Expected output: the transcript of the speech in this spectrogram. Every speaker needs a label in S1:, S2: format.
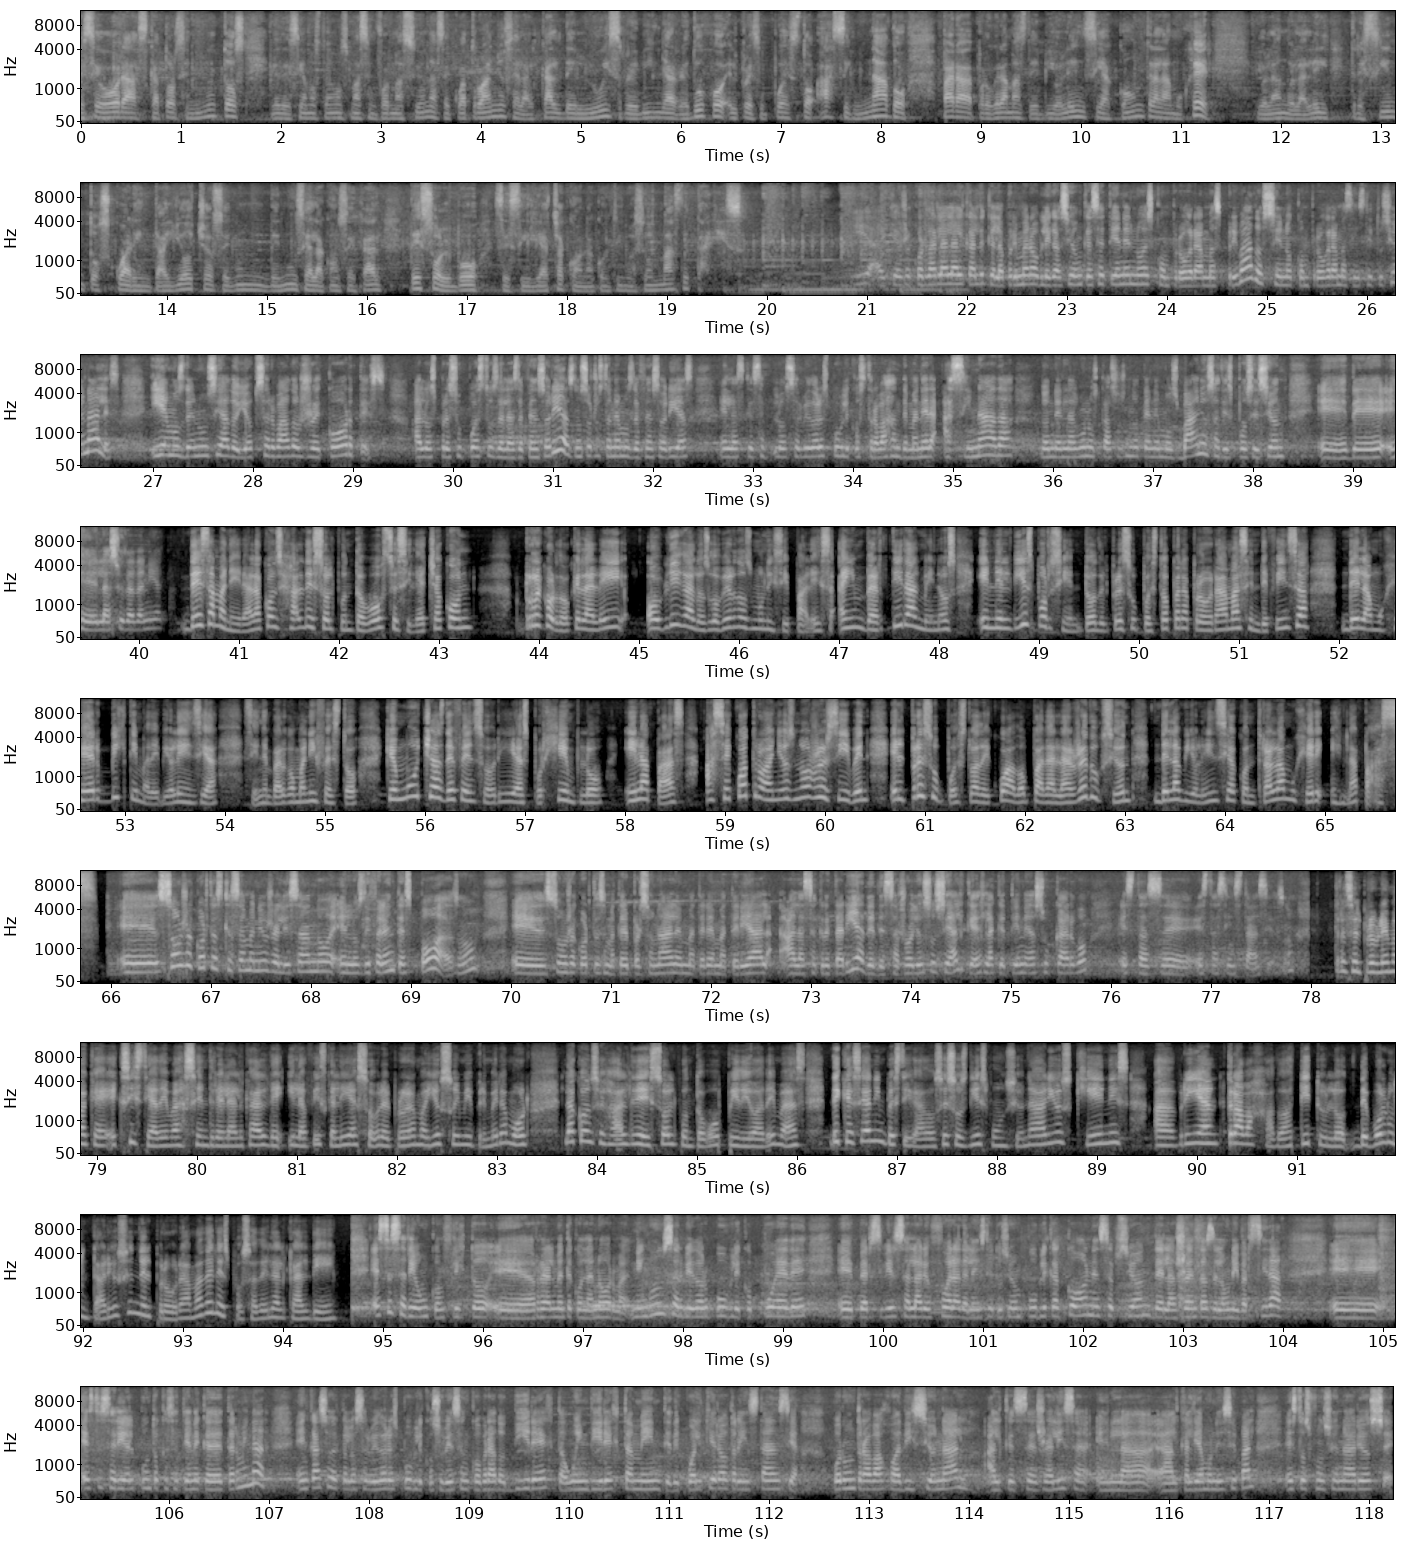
S1: 13 horas 14 minutos. Le decíamos, tenemos más información. Hace cuatro años el alcalde Luis Revilla redujo el presupuesto asignado para programas de violencia contra la mujer, violando la ley 348, según denuncia la concejal de Solvó, Cecilia Chacón. A continuación, más detalles.
S2: Hay que recordarle al alcalde que la primera obligación que se tiene no es con programas privados, sino con programas institucionales. Y hemos denunciado y observado recortes a los presupuestos de las defensorías. Nosotros tenemos defensorías en las que los servidores públicos trabajan de manera hacinada, donde en algunos casos no tenemos baños a disposición eh, de eh, la ciudadanía.
S3: De esa manera, la concejal de Sol.voz, Cecilia Chacón, recordó que la ley obliga a los gobiernos municipales a invertir al menos en el 10% del presupuesto para programas en defensa de la mujer víctima de violencia. Sin embargo, manifestó que muchas defensorías, por ejemplo, en La Paz, hace cuatro años no reciben el presupuesto adecuado para la reducción de la violencia contra la mujer en La Paz.
S2: Eh, son recortes que se han venido realizando en los diferentes POAs, ¿no? Eh, son recortes en materia personal, en materia material, a la Secretaría de Desarrollo Social, que es la que tiene a su cargo estas, eh, estas instancias. ¿no?
S3: Tras el problema que existe además entre el alcalde y la fiscalía sobre el programa Yo Soy Mi Primer Amor, la concejal de Sol.bo pidió además de que sean investigados esos 10 funcionarios quienes habrían trabajado a título de voluntarios en el programa de la esposa del alcalde.
S2: Este sería un conflicto eh, realmente con la norma. Ningún servidor público puede eh, percibir salario fuera de la institución pública con excepción de las rentas de la universidad. Eh, este sería el punto que se tiene que determinar. En caso de que los servidores públicos hubiesen cobrado directa o indirectamente de cualquier otra instancia por un trabajo adicional al que se realiza en la alcaldía municipal, estos funcionarios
